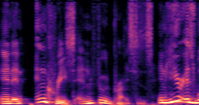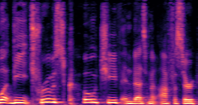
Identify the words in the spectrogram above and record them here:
and an increase in food prices. And here is what the Truist co-chief investment officer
